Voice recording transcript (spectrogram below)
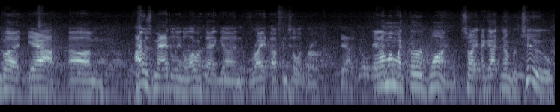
but yeah, um, I was madly in love with that gun right up until it broke. Yeah. And I'm on my third one. So I, I got number two,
